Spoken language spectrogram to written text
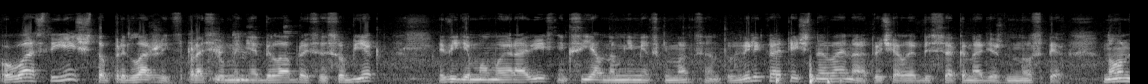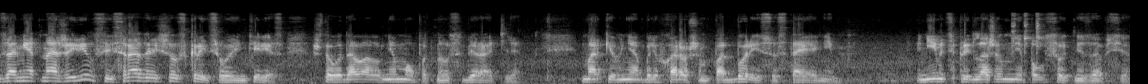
«У вас есть что предложить?» – спросил меня белобрысый субъект, видимо, мой ровесник с явным немецким акцентом. «Великая Отечественная война», – отвечал я без всякой надежды на успех. Но он заметно оживился и сразу решил скрыть свой интерес, что выдавало в нем опытного собирателя. Марки у меня были в хорошем подборе и состоянии. Немец предложил мне полсотни за все.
